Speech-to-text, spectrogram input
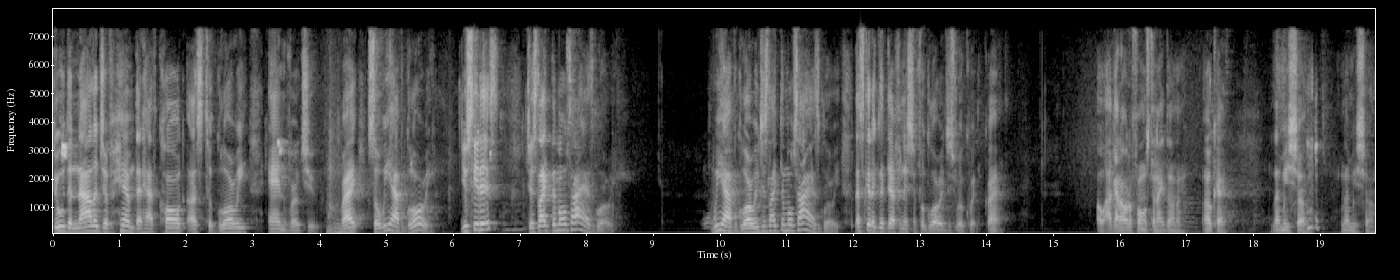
through the knowledge of Him that hath called us to glory and virtue, right? So we have glory. You see this? Just like the Most High has glory. We have glory just like the Most High has glory. Let's get a good definition for glory just real quick. Go ahead. Oh, I got all the phones tonight, don't I? Okay. Let me show. Let me show.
